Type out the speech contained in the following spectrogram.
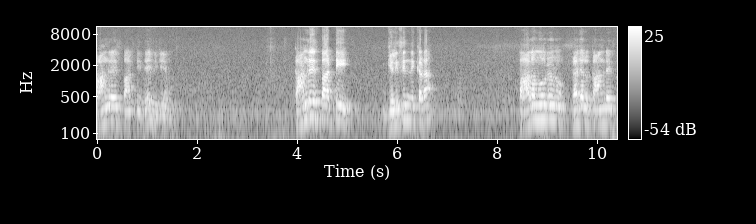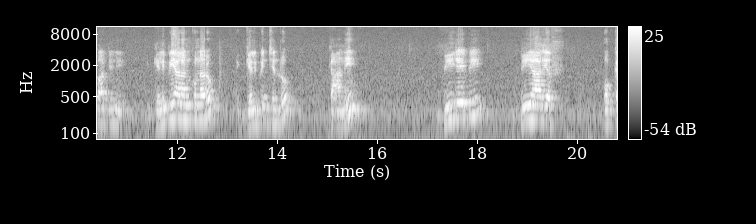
కాంగ్రెస్ పార్టీదే విజయం. కాంగ్రెస్ పార్టీ గెలిచింది ఇక్కడ. పాలమూరును ప్రజలు కాంగ్రెస్ పార్టీని గెలిపించాలనుకున్నారు గెలిపించిండ్రు కానీ బీజేపీ బీఆర్ఎస్ ఒక్క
